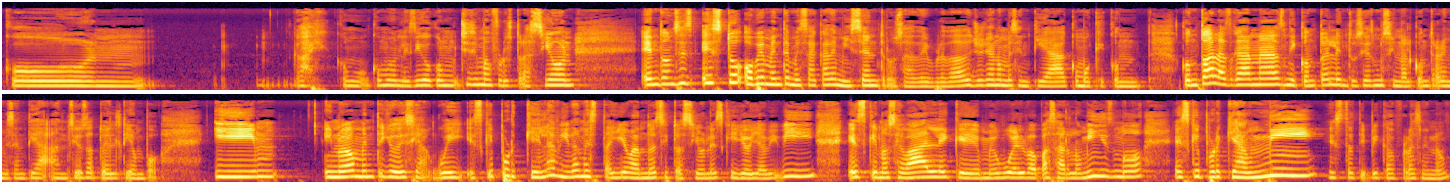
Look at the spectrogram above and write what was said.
con, ay, como, como les digo, con muchísima frustración. Entonces, esto obviamente me saca de mi centro, o sea, de verdad yo ya no me sentía como que con, con todas las ganas ni con todo el entusiasmo, sino al contrario, me sentía ansiosa todo el tiempo. Y, y nuevamente yo decía, güey, es que ¿por qué la vida me está llevando a situaciones que yo ya viví? Es que no se vale que me vuelva a pasar lo mismo, es que porque a mí, esta típica frase, ¿no?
